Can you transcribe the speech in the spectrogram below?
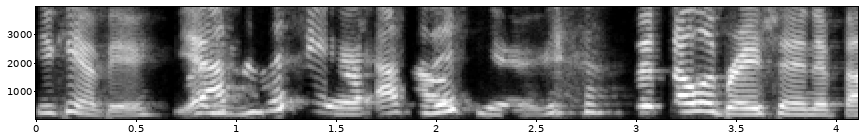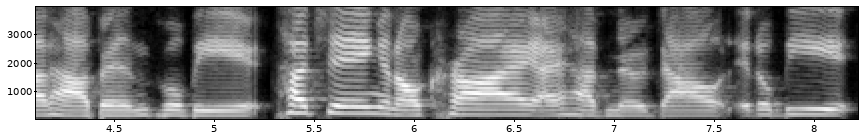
you can't be. Yeah. After this year, after this year. the celebration, if that happens, will be touching and I'll cry. I have no doubt. It'll be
